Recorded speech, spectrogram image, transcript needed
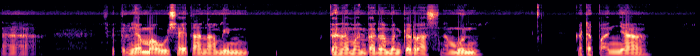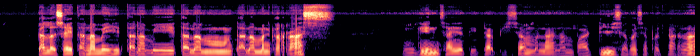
Nah sebetulnya mau saya tanamin tanaman-tanaman keras namun ke depannya kalau saya tanami tanami tanam tanaman keras mungkin saya tidak bisa menanam padi sahabat-sahabat karena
